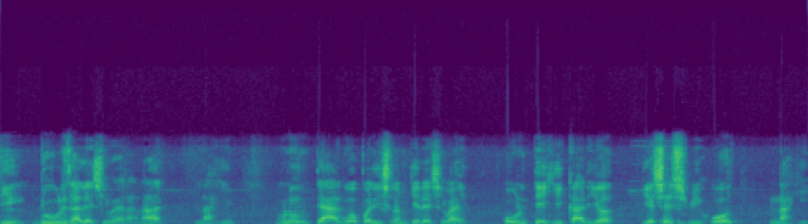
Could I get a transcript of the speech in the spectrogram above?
ती दूर झाल्याशिवाय राहणार नाही. म्हणून त्याग व परिश्रम केल्याशिवाय कोणतेही कार्य यशस्वी होत नाही.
